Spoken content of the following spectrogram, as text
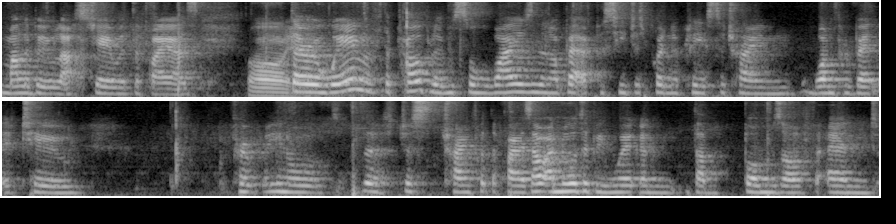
Malibu last year with the fires. oh yeah. They're aware of the problem, so why isn't there not better procedures put in place to try and one prevent it, two, you know, the, just try and put the fires out. I know they've been working their bums off, and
